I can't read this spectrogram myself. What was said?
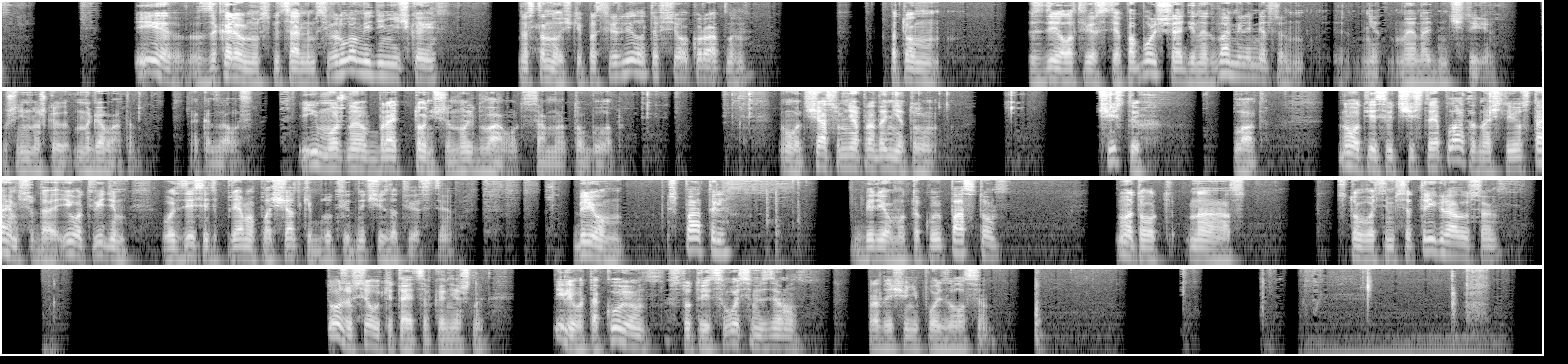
И закаленным специальным сверлом единичкой на станочке просверлил это все аккуратно. Потом сделал отверстие побольше, 1,2 мм. Нет, наверное, 1,4. Потому что немножко многовато оказалось. И можно брать тоньше, 0,2. Вот самое то было бы. Вот, сейчас у меня, правда, нету чистых плат. Но вот если чистая плата, значит ее ставим сюда. И вот видим, вот здесь эти прямо площадки будут видны через отверстие. Берем шпатель. Берем вот такую пасту. Ну, это вот на 183 градуса. Тоже все у китайцев, конечно. Или вот такую, 138 взял. Правда, еще не пользовался.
